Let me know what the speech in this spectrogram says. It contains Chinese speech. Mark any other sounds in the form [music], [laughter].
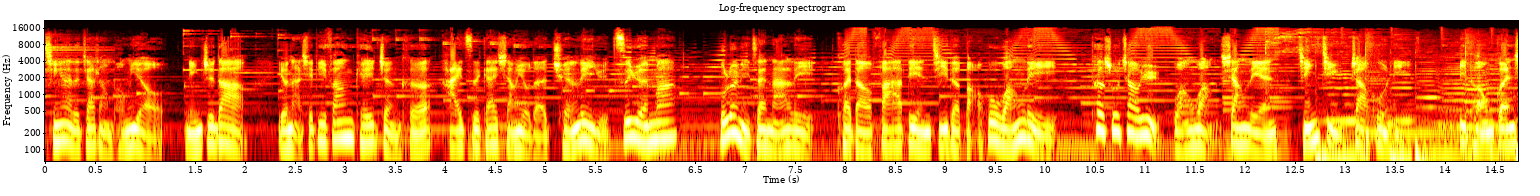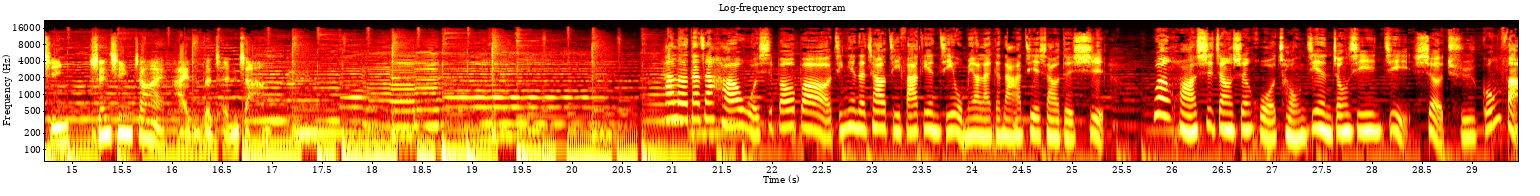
亲爱的家长朋友，您知道？有哪些地方可以整合孩子该享有的权利与资源吗？不论你在哪里，快到发电机的保护网里。特殊教育网网相连，紧紧照顾你，一同关心身心障碍孩子的成长。Hello，大家好，我是 Bobo。今天的超级发电机，我们要来跟大家介绍的是万华视障生活重建中心暨社区工坊。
